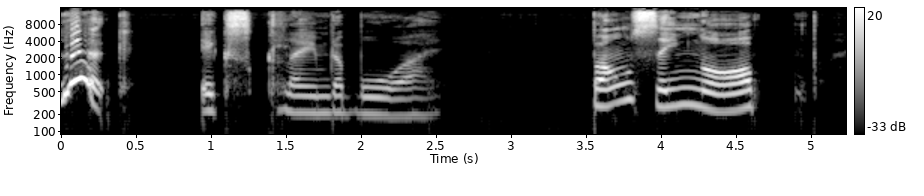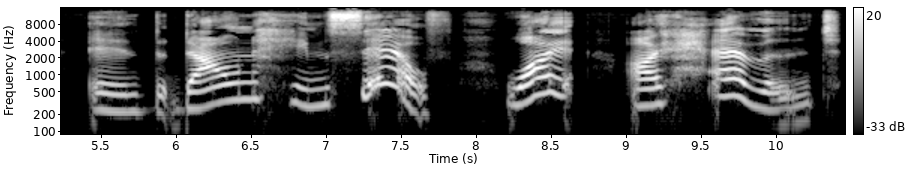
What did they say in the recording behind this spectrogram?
Look! exclaimed the boy, bouncing up and down himself. Why, I haven't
